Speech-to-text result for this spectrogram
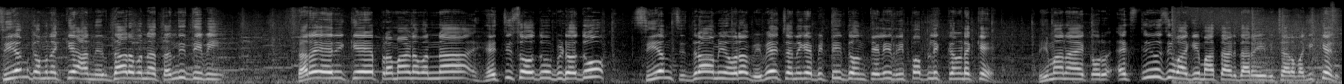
ಸಿಎಂ ಗಮನಕ್ಕೆ ಆ ನಿರ್ಧಾರವನ್ನ ತಂದಿದ್ದೀವಿ. ದರ ಏರಿಕೆ ಪ್ರಮಾಣವನ್ನ ಹೆಚ್ಚಿಸೋದು ಬಿಡೋದು ಸಿಎಂ ಸಿದ್ದರಾಮಯ್ಯ ಅವರ ವಿವೇಚನೆಗೆ ಬಿಟ್ಟಿದ್ದು ಅಂತೇಳಿ ರಿಪಬ್ಲಿಕ್ ಕನ್ನಡಕ್ಕೆ ಭೀಮಾ ನಾಯಕ್ ಅವರು ಎಕ್ಸ್ಕ್ಲೂಸಿವ್ ಆಗಿ ಮಾತಾಡಿದ್ದಾರೆ ಈ ವಿಚಾರವಾಗಿ ಕೇಳಿ.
